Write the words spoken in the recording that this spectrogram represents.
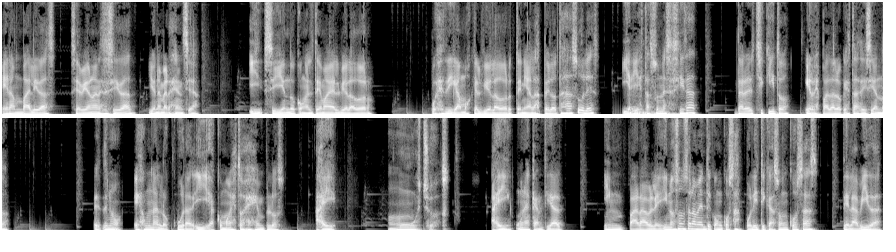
eran válidas si había una necesidad y una emergencia. Y siguiendo con el tema del violador, pues digamos que el violador tenía las pelotas azules y ahí está su necesidad. Dale el chiquito y respalda lo que estás diciendo. Eh, no, es una locura. Y como estos ejemplos hay muchos. Hay una cantidad imparable. Y no son solamente con cosas políticas, son cosas de la vida.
